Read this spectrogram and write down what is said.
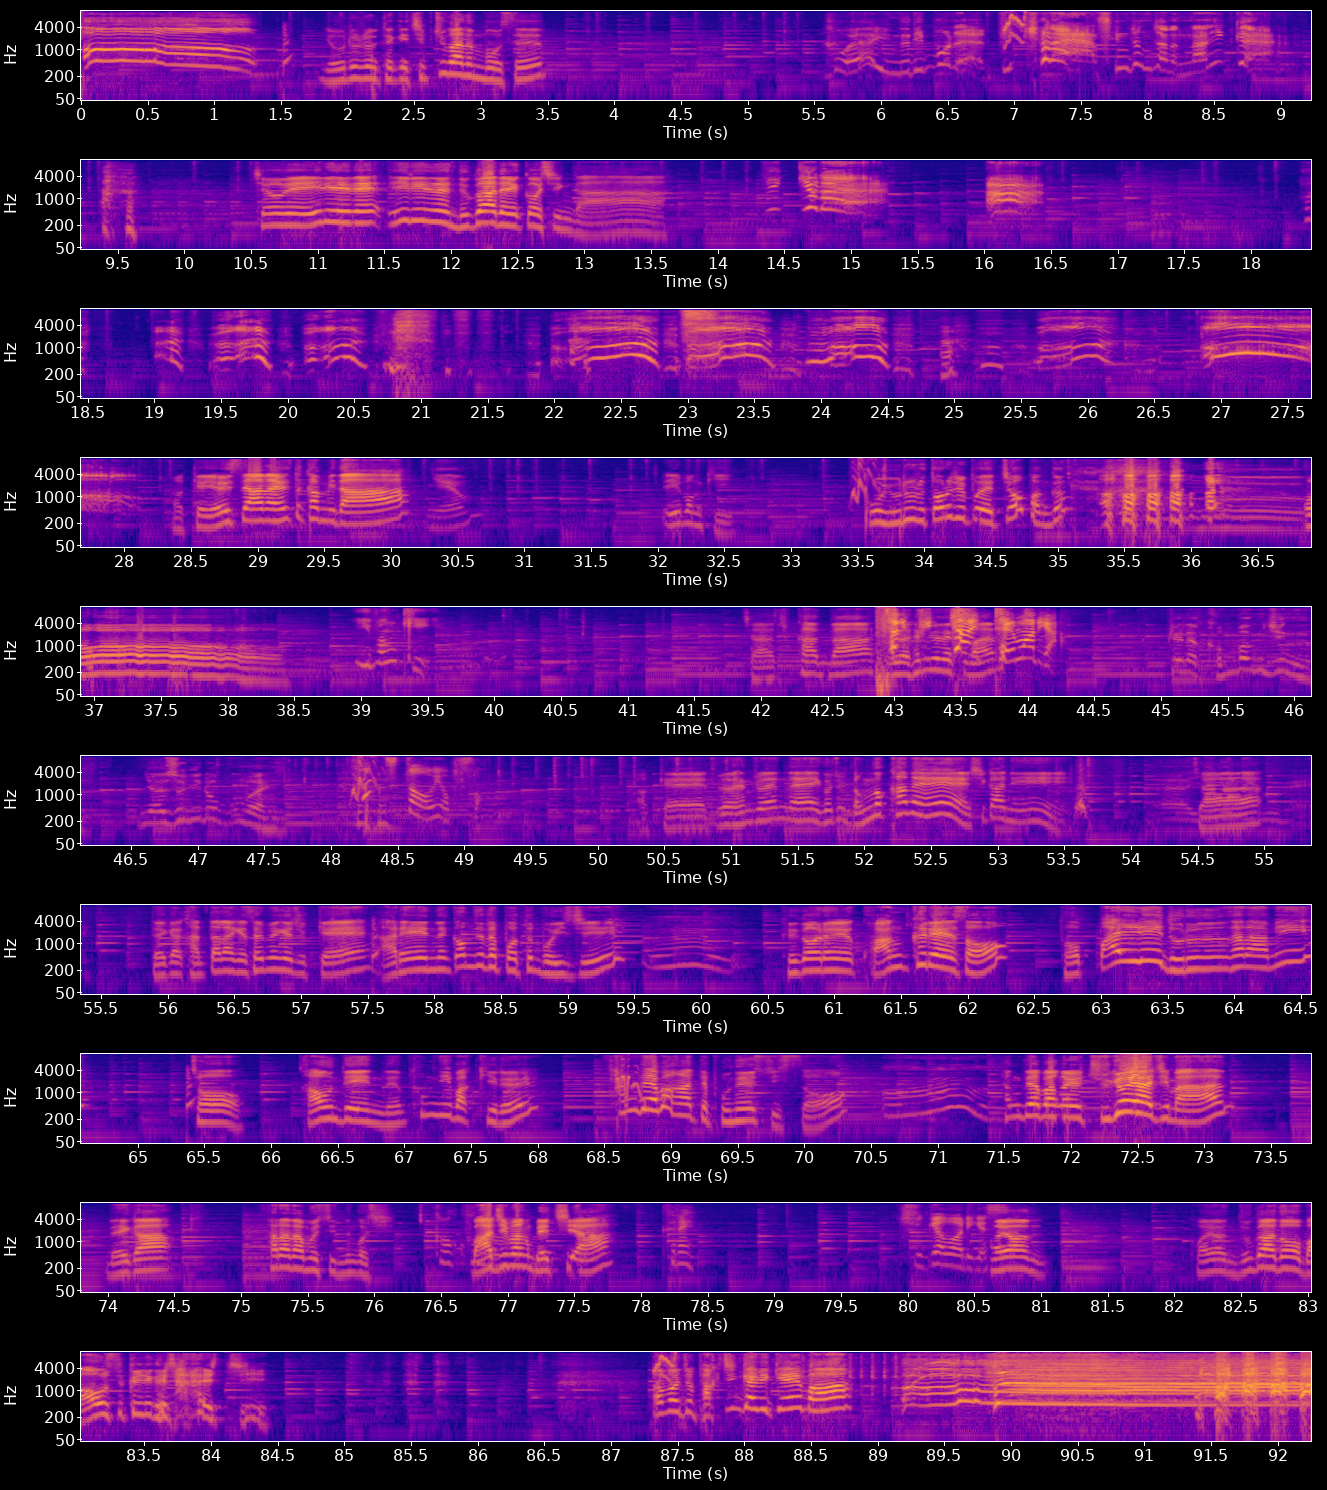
오, 오. 요루루 되게 집중하는 모습. 모래 비켜라 생존자는 나니까 저 외에 1위는, 1위는 누가 될 것인가? 비켜라 아 오케이, 열쇠 하나 획득합니다. 예. 1번 키. 오, 요루루 떨어질 뻔했죠? 방금? 오. 오. 2번 키 자, 축하한다. 둘다 생존했구만. 대머리야 꽤나 건방진 녀석이로구만 진짜 어이없어 오케이, 둘 다 생존했네. 이거 좀 넉넉하네, 시간이. 아, 자. 내가 간단하게 설명해 줄게. 아래에 있는 검정색 버튼 보이지? 음 그거를 광클해서 더 빨리 누르는 사람이 저 가운데에 있는 톱니바퀴를 상대방한테 보낼 수 있어. 어. 상대방을 죽여야지만 내가 살아남을 수 있는 것이. 그렇구나 마지막 매치야. 그래 죽여버리겠어 과연 과연 누가 더 마우스 클릭을 잘할지. 한번 좀 박진감 있게 해봐.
